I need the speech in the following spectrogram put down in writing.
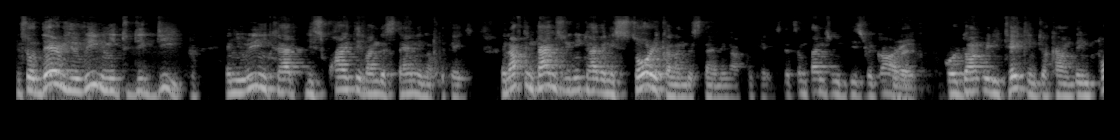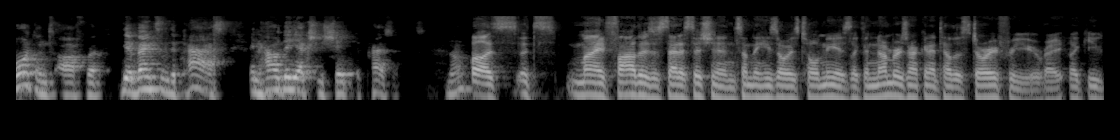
And so there you really need to dig deep and you really need to have this qualitative understanding of the case. And oftentimes you need to have an historical understanding of the case that sometimes we disregard right. or don't really take into account the importance of uh, the events in the past and how they actually shape the present. No? Well, it's it's my father's a statistician, and something he's always told me is like the numbers aren't going to tell the story for you, right? Like you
